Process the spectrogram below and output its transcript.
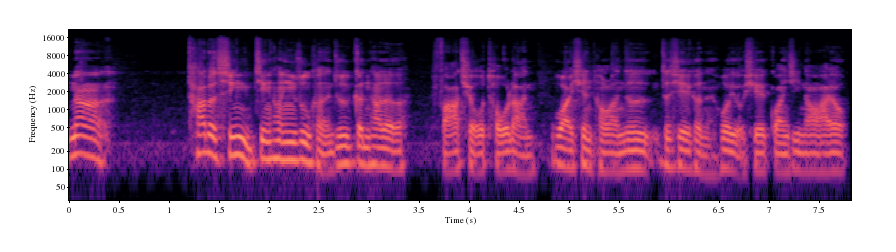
那他的心理健康因素可能就是跟他的罚球、投篮、外线投篮，就是这些可能会有些关系。然后还有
